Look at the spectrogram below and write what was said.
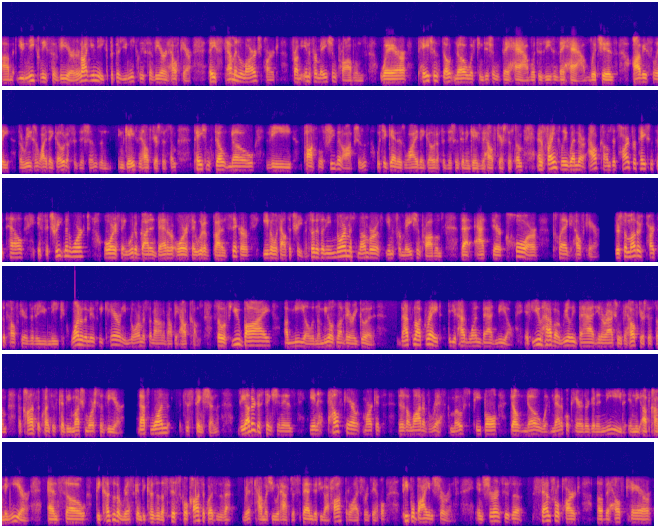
um, uniquely severe. They're not unique, but they're uniquely severe in healthcare. They stem in large part from information problems where patients don't know what conditions they have, what diseases they have, which is obviously the reason why they go to physicians and engage the healthcare system. Patients don't know the possible treatment options, which again is why they go to physicians and engage the healthcare system. And frankly, when there are outcomes, it's hard for patients to tell if the treatment worked or if they would have gotten better or if they would have gotten sicker even without the treatment. So there's an enormous number of information problems that at their core plague healthcare. There's some other parts of healthcare that are unique. One of them is we care an enormous amount about the outcomes. So if you buy a meal and the meal's not very good, that's not great, but you've had one bad meal. If you have a really bad interaction with the healthcare system, the consequences can be much more severe. That's one distinction. The other distinction is in healthcare markets, there's a lot of risk. Most people don't know what medical care they're going to need in the upcoming year. And so, because of the risk and because of the fiscal consequences of that risk, how much you would have to spend if you got hospitalized, for example, people buy insurance. Insurance is a central part of the healthcare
